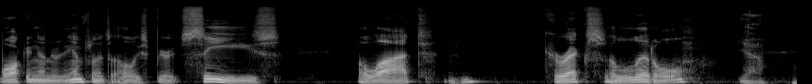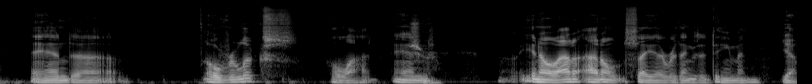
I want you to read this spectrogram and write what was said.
walking under the influence of the Holy Spirit sees a lot, mm-hmm. corrects a little, yeah, and uh, overlooks a lot. And sure. uh, you know, I don't, I don't say everything's a demon. Yeah.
